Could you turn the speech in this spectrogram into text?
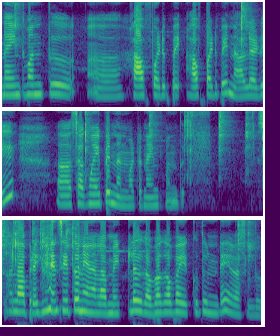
నైన్త్ మంత్ హాఫ్ పడిపోయి హాఫ్ పడిపోయింది ఆల్రెడీ. సగం అయిపోయింది అనమాట నైన్త్ మంత్. సో అలా ప్రెగ్నెన్సీతో నేను అలా మెట్లు గబగబా ఎక్కుతుంటే అసలు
